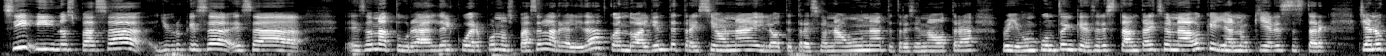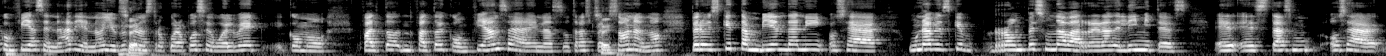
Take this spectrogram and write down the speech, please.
Sí, y nos pasa, yo creo que esa, esa eso natural del cuerpo nos pasa en la realidad. Cuando alguien te traiciona y luego te traiciona una, te traiciona otra, pero llega un punto en que eres tan traicionado que ya no quieres estar, ya no confías en nadie, ¿no? Yo creo que nuestro cuerpo se vuelve como falto, falto de confianza en las otras personas, ¿no? Pero es que también, Dani, o sea, una vez que rompes una barrera de límites, eh, estás, o sea,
